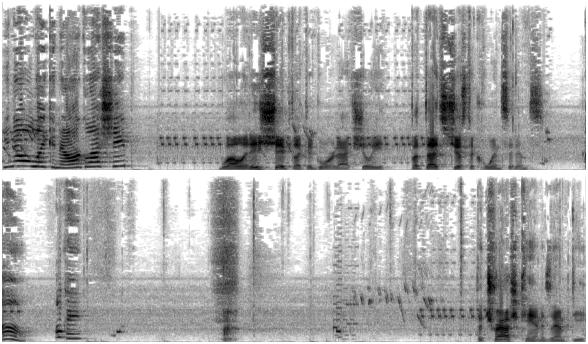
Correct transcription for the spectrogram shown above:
You know, like an hourglass shape? Well, it is shaped like a gourd, actually, but that's just a coincidence. Oh, okay. The trash can is empty.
